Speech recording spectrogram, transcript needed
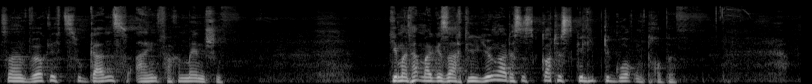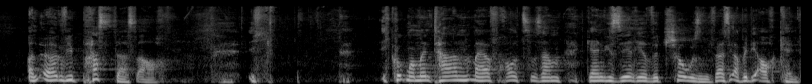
sondern wirklich zu ganz einfachen Menschen. Jemand hat mal gesagt, die Jünger, das ist Gottes geliebte Gurkentruppe. Und irgendwie passt das auch. Ich ich gucke momentan mit meiner Frau zusammen gern die Serie The Chosen. Ich weiß nicht, ob ihr die auch kennt.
